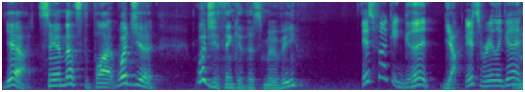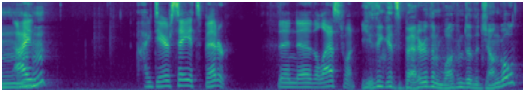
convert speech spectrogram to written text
Yeah, Sam, that's the plot. What'd you What'd you think of this movie? It's fucking good. Yeah. It's really good. I I dare say it's better than uh, the last one. You think it's better than Welcome to the Jungle?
